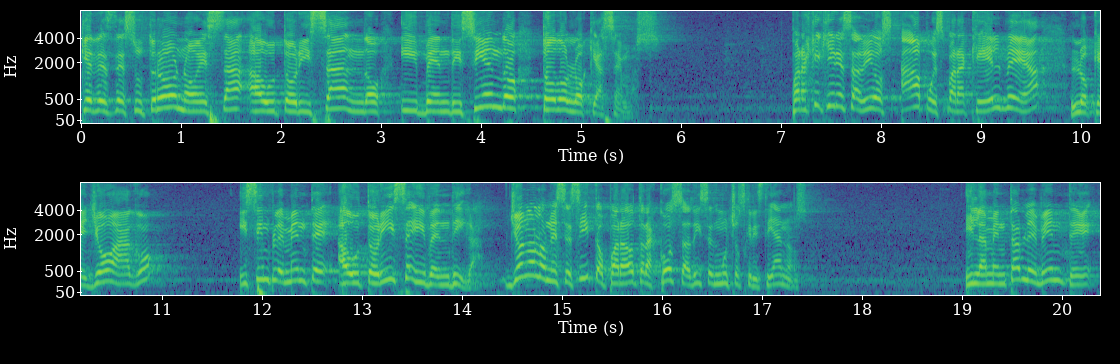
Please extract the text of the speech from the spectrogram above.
que desde su trono está autorizando y bendiciendo todo lo que hacemos. ¿Para qué quieres a Dios? Ah, pues para que Él vea lo que yo hago y simplemente autorice y bendiga. Yo no lo necesito para otra cosa, dicen muchos cristianos. Y lamentablemente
